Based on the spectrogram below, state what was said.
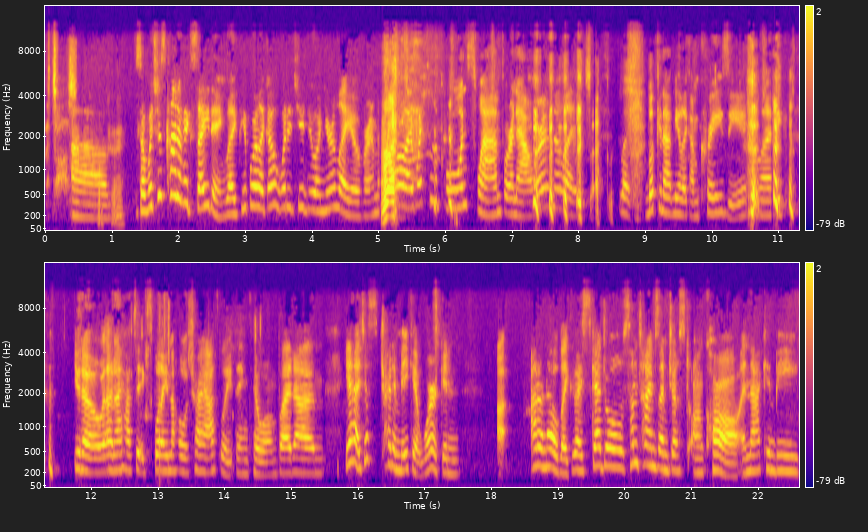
That's awesome. Um, okay. So which is kind of exciting. Like people are like, "Oh, what did you do on your layover?" I'm like, Right. "Oh, I went to the pool and swam for an hour," and they're like, exactly. like looking at me like I'm crazy, like you know, and I have to explain the whole triathlete thing to them. But um, yeah, I just try to make it work, and uh, I don't know, like I schedule. Sometimes I'm just on call, and that can be,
